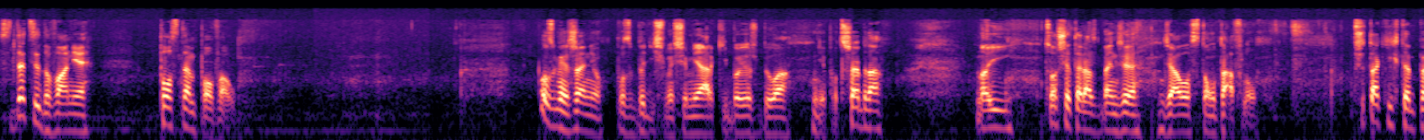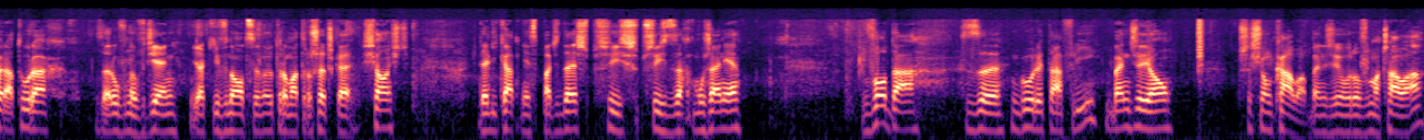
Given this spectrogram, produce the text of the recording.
zdecydowanie postępował. Po zmierzeniu pozbyliśmy się miarki, bo już była niepotrzebna. No i co się teraz będzie działo z tą taflą? Przy takich temperaturach, zarówno w dzień, jak i w nocy, no jutro ma troszeczkę siąść, delikatnie spać deszcz, przyjść, przyjść zachmurzenie. Woda z góry tafli będzie ją przesiąkała, będzie ją rozmaczała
